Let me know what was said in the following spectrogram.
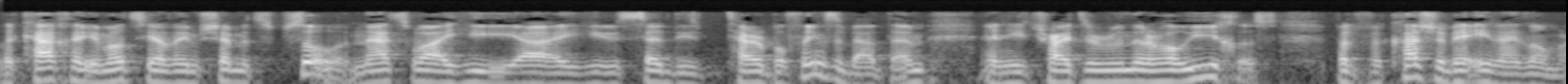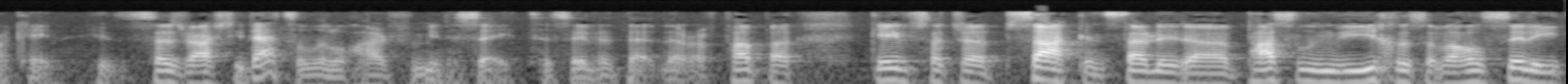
Lekacha yemotzi aleim shemetz psul, and that's why he uh, he said these terrible things about them, and he tried to ruin their whole yichus. But for kasha be'ein lo markein, He says Rashi, that's a little hard for me to say, to say that, that, that Rav Papa gave such a psak and started uh, the yichus of a whole city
